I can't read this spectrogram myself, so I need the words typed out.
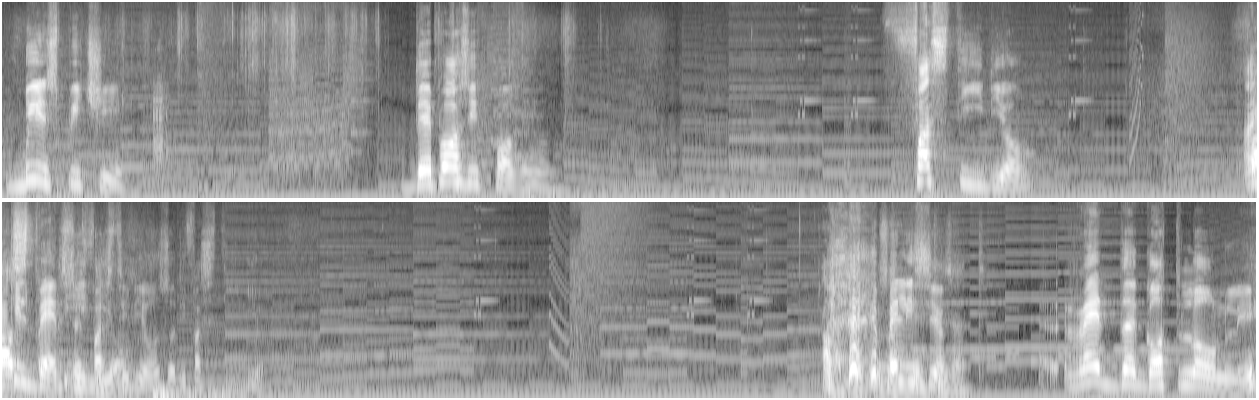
Bills PC. Deposit Pokémon. Fastidio. Anche il verso è fastidioso, di fastidio. Oh, Bellissimo. 27. Red got lonely.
